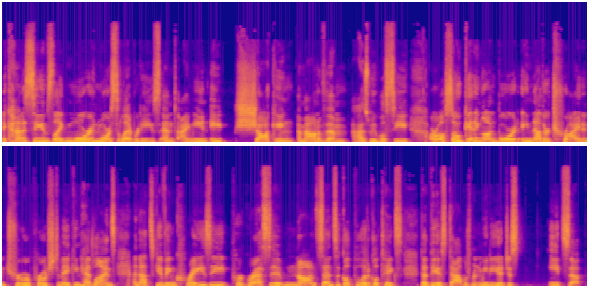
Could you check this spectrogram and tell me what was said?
it kind of seems like more and more celebrities, and I mean a shocking amount of them, as we will see, are also getting on board another tried and true approach to making headlines, and that's giving crazy, progressive, nonsensical political takes that the establishment media just eats up.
